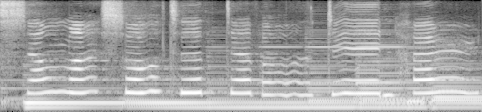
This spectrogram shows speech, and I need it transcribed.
sell my soul to the devil, it didn't hurt.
